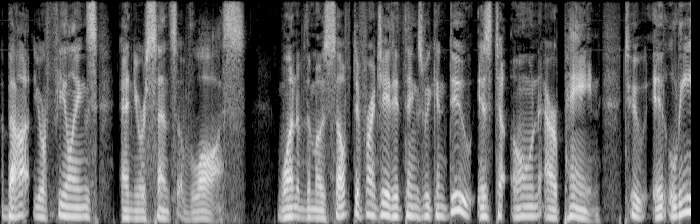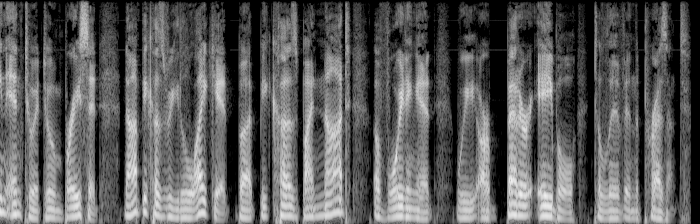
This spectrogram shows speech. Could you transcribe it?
about your feelings and your sense of loss. One of the most self differentiated things we can do is to own our pain, to lean into it, to embrace it, not because we like it, but because by not avoiding it, we are better able to live in the present.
